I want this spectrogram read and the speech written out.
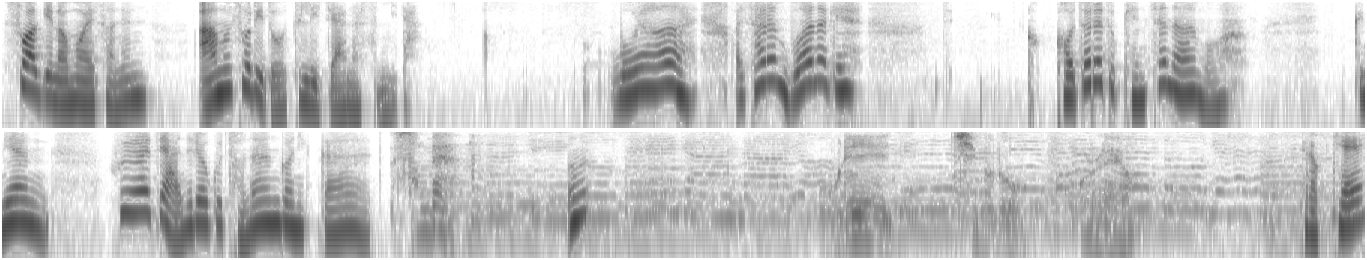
수화기 너머에서는 아무 소리도 들리지 않았습니다. 뭐야, 사람 무한하게 거, 절해도 괜찮아, 뭐. 그냥 후회하지 않으려고 전화한 거니까. 선배. 우리 집으로 올래요? 그렇게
